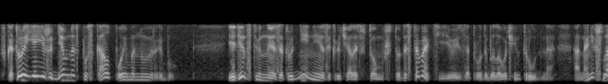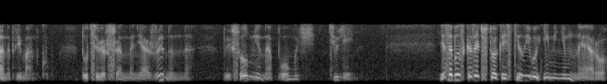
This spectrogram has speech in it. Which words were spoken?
в который я ежедневно спускал пойманную рыбу. Единственное затруднение заключалось в том, что доставать ее из запруда было очень трудно. Она не шла на приманку. Тут совершенно неожиданно пришел мне на помощь тюлень. Я забыл сказать, что окрестил его именем Неро.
